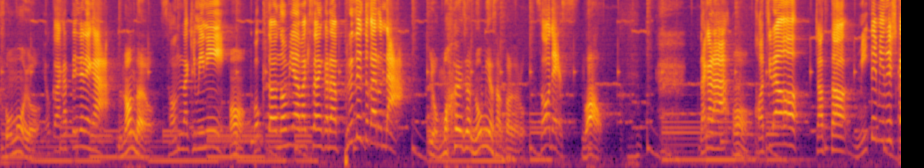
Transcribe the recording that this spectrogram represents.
そう思うよ。よく分かってるじゃねえか。なんだよ。そんな君に僕と野宮真紀さんからプレゼントがあるんだ。いやお前じゃ野宮さんからだろ。そうです。わお。だからこちらをちょっと見てみるしか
